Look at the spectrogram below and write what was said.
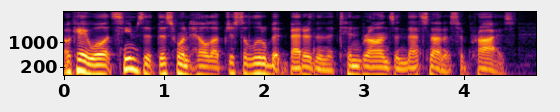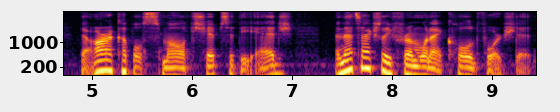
Okay, well it seems that this one held up just a little bit better than the tin bronze and that's not a surprise. There are a couple small chips at the edge, and that's actually from when I cold forged it.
